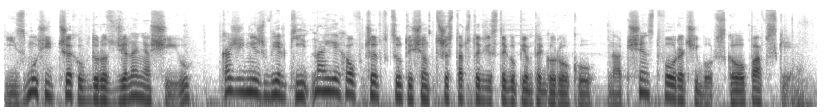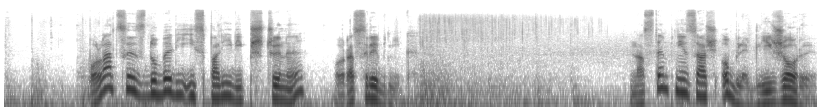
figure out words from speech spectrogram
i zmusić Czechów do rozdzielenia sił, Kazimierz Wielki najechał w czerwcu 1345 roku na księstwo raciborsko-opawskie. Polacy zdobyli i spalili Pszczyny oraz Rybnik. Następnie zaś oblegli Żory.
